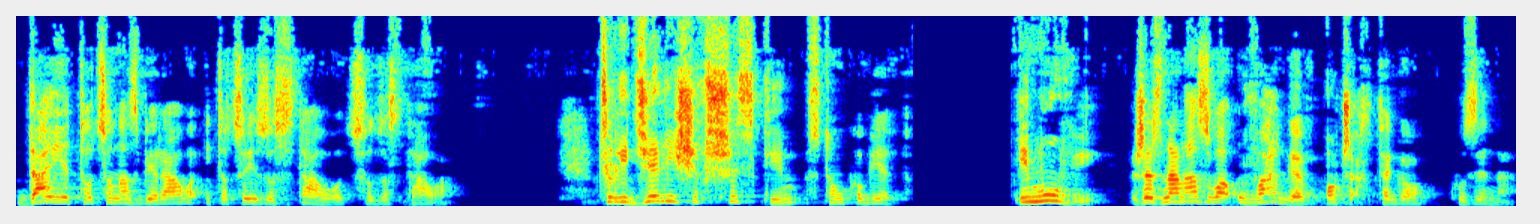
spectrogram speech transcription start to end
Daje to, co nazbierała i to, co jej zostało, co dostała. Czyli dzieli się wszystkim z tą kobietą. I mówi, że znalazła uwagę w oczach tego kuzyna.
